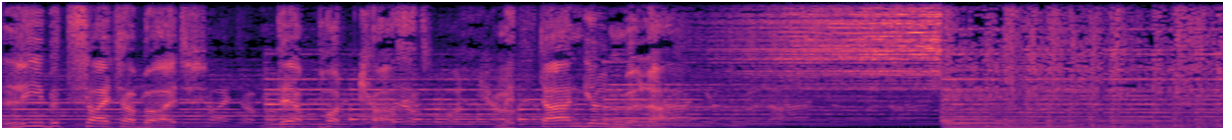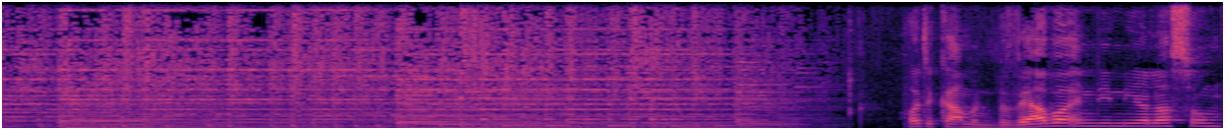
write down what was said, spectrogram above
Liebe Zeitarbeit, der Podcast mit Daniel Müller. Heute kam ein Bewerber in die Niederlassung,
